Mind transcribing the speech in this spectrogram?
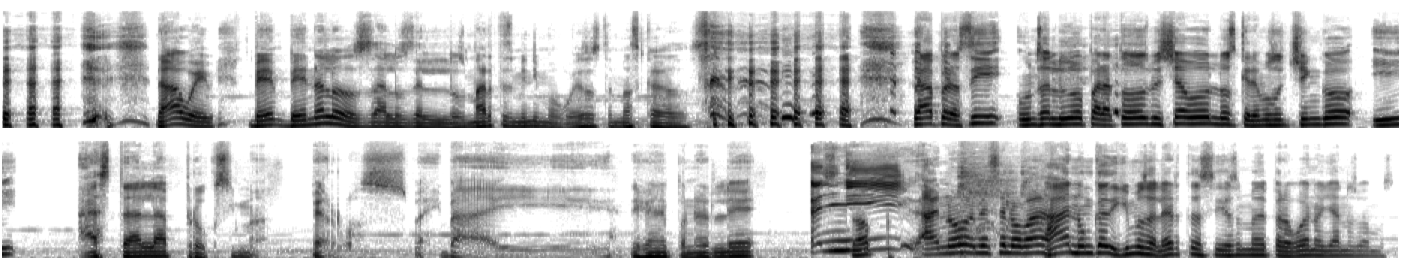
No, güey, ven, ven a los a los de los martes mínimo, güey, esos están más cagados. no, pero sí, un saludo para todos mis chavos, los queremos un chingo y hasta la próxima, perros. Bye bye. Déjame ponerle. Stop. Ah, no, en ese no va. Ah, nunca dijimos alertas y eso madre, pero bueno, ya nos vamos.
